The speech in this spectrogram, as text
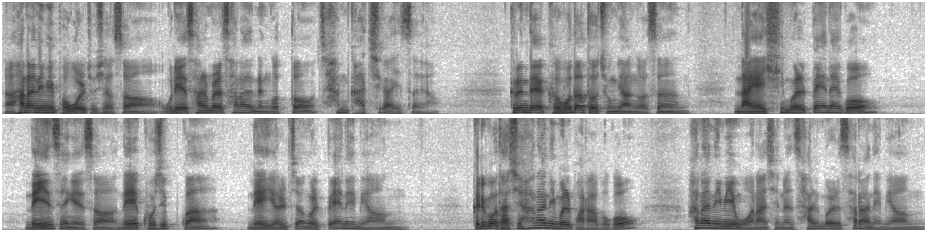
아, 하나님이 복을 주셔서 우리의 삶을 살아내는 것도 참 가치가 있어요. 그런데 그보다 더 중요한 것은 나의 힘을 빼내고 내 인생에서 내 고집과 내 열정을 빼내면 그리고 다시 하나님을 바라보고 하나님이 원하시는 삶을 살아내면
